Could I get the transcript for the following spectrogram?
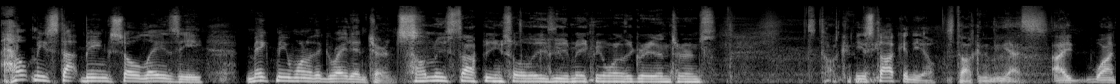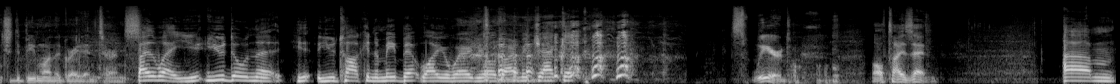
help me stop being so lazy. Make me one of the great interns. Help me stop being so lazy and make me one of the great interns. He's talking. To He's me. talking to you. He's talking to me. Yes, I want you to be one of the great interns. By the way, you you doing the you talking to me bit while you're wearing your old army jacket? It's weird. All ties in. Um,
